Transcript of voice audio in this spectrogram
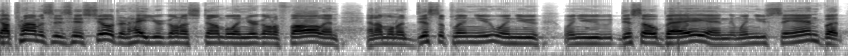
God promises his children, hey, you're going to stumble and you're going to fall, and, and I'm going to discipline you when you, when you disobey and when you sin, but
